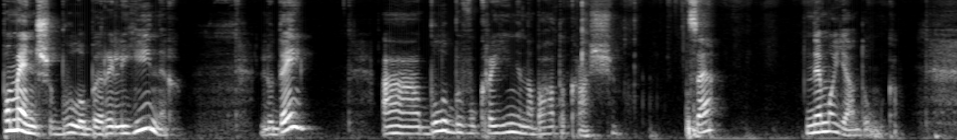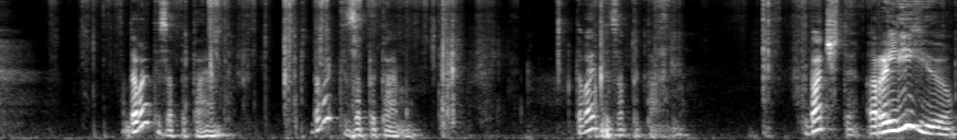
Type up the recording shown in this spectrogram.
поменше було б релігійних людей, було б в Україні набагато краще. Це не моя думка. Давайте запитаємо. Давайте запитаємо. Давайте запитаємо. Бачите, релігію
